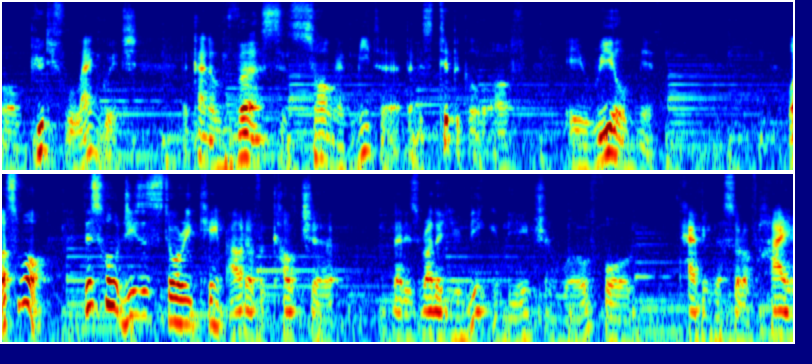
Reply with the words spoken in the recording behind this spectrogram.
or beautiful language, the kind of verse and song and meter that is typical of a real myth. What's more, this whole Jesus story came out of a culture that is rather unique in the ancient world for having a sort of high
